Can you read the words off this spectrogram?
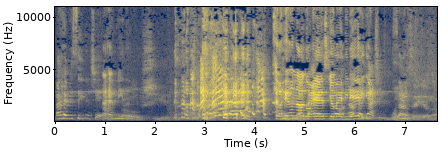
I haven't seen it yet. I haven't either. Oh shit. So hell no, go Okay. ask your So- baby daddy. Okay, got you. Well, So, he didn't say hell no,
